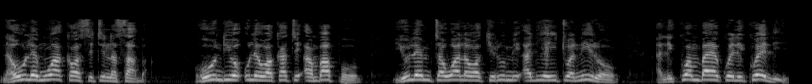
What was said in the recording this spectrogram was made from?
na ule mwaka wa 67 huu ndio ule wakati ambapo yule mtawala wa kirumi aliyeitwa niro alikuwa mbaya kweli kweli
